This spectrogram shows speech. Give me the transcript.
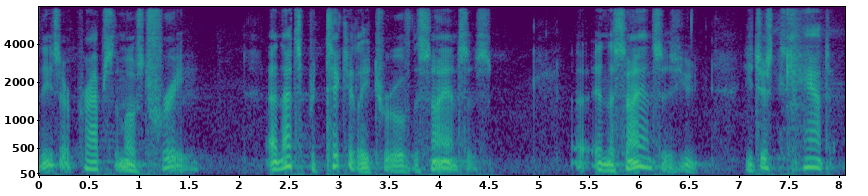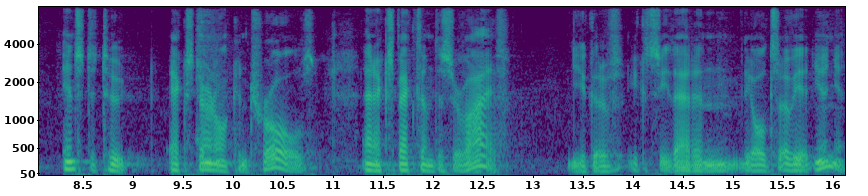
these are perhaps the most free. And that's particularly true of the sciences. Uh, in the sciences, you, you just can't institute external controls and expect them to survive. You could, have, you could see that in the old Soviet Union.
